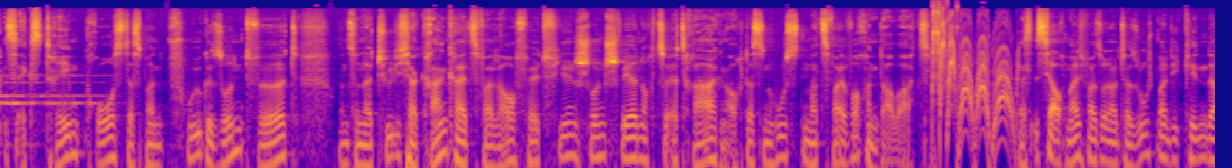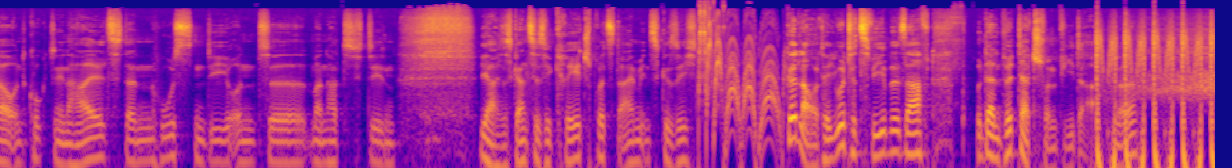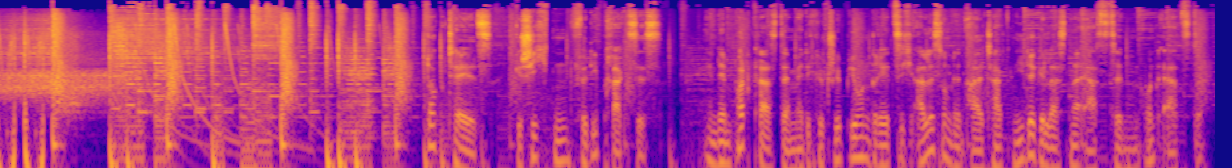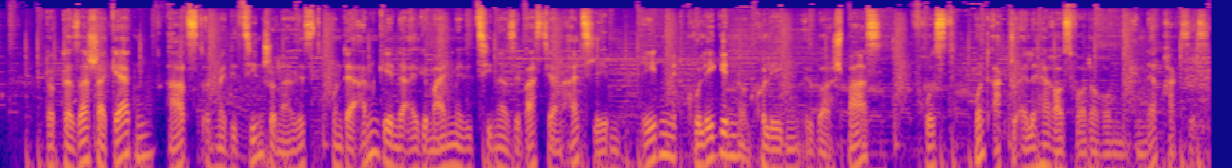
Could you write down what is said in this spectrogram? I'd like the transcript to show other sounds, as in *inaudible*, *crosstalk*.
Druck ist extrem groß, dass man früh gesund wird und so ein natürlicher Krankheitsverlauf fällt vielen schon schwer noch zu ertragen, auch dass ein Husten mal zwei Wochen dauert. Das ist ja auch manchmal so, dann untersucht man die Kinder und guckt in den Hals, dann husten die und äh, man hat den, ja, das ganze Sekret spritzt einem ins Gesicht. Genau, der gute Zwiebelsaft und dann wird das schon wieder. Ne? DocTales – Geschichten für die Praxis. In dem Podcast der Medical Tribune dreht sich alles um den Alltag niedergelassener Ärztinnen und Ärzte. Dr. Sascha Gerken, Arzt und Medizinjournalist, und der angehende Allgemeinmediziner Sebastian Alsleben reden mit Kolleginnen und Kollegen über Spaß, Frust und aktuelle Herausforderungen in der Praxis.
